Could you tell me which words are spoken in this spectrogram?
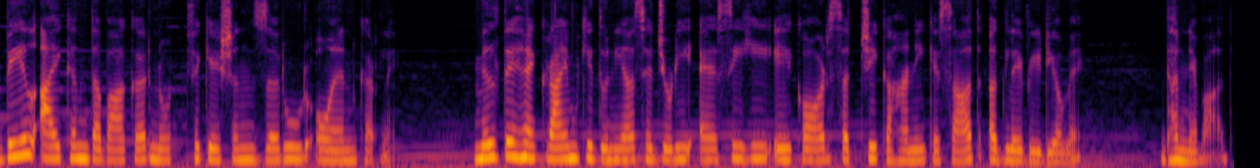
बेल आइकन दबाकर नोटिफिकेशन ज़रूर ऑन कर लें। मिलते हैं क्राइम की दुनिया से जुड़ी ऐसी ही एक और सच्ची कहानी के साथ अगले वीडियो में। धन्यवाद।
